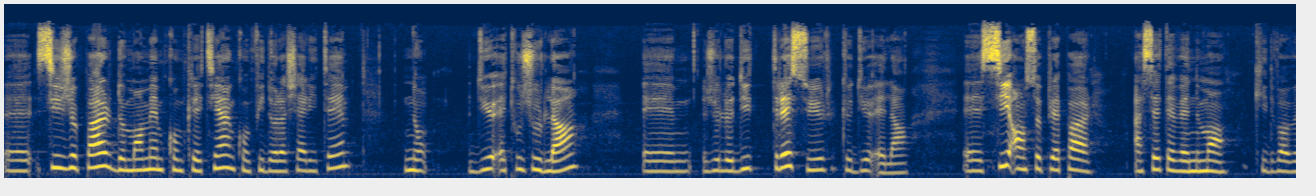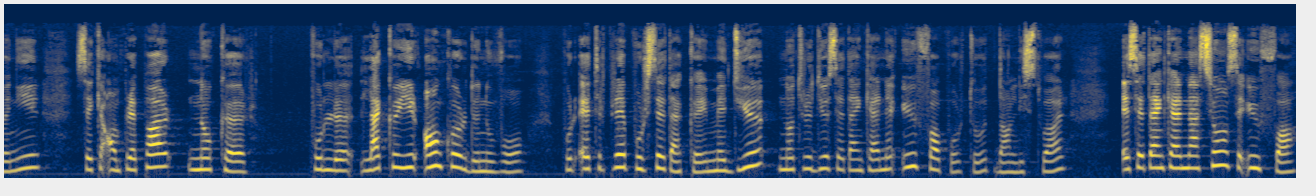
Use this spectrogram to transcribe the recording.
Euh, si je parle de moi-même comme chrétien, comme fille de la charité, non, Dieu est toujours là. Et je le dis très sûr que Dieu est là. Et si on se prépare à cet événement qui doit venir, c'est qu'on prépare nos cœurs pour l'accueillir encore de nouveau, pour être prêt pour cet accueil. Mais Dieu, notre Dieu, s'est incarné une fois pour toutes dans l'histoire. Et cette incarnation, c'est une fois,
